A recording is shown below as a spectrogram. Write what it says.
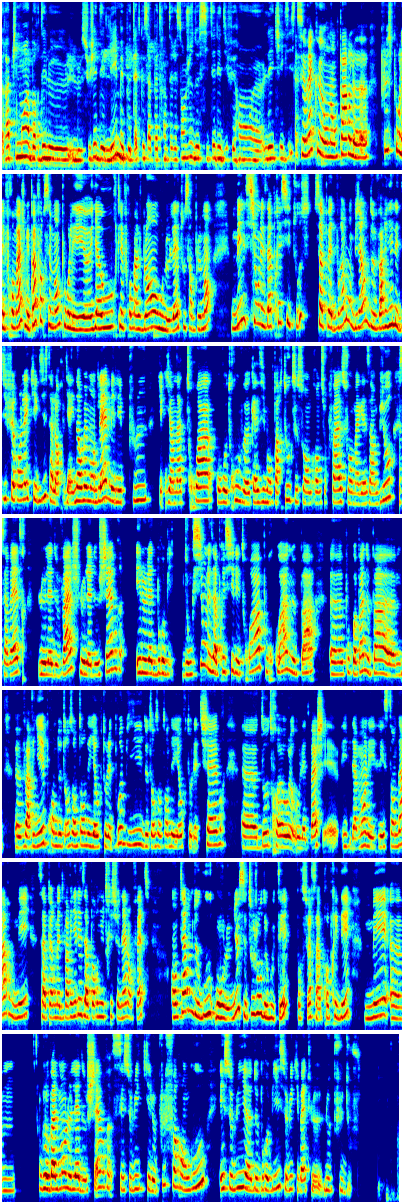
rapidement abordé le, sujet des laits, mais peut-être que ça peut être intéressant juste de citer les différents euh, laits qui existent. C'est vrai qu'on en parle euh, plus pour les fromages, mais pas forcément pour les euh, yaourts, les fromages blancs ou le lait tout simplement. Mais si on les apprécie tous, ça peut être vraiment bien de varier les différents laits qui existent. Alors, il y a énormément de laits, mais les plus... Il y en a trois qu'on retrouve quasiment partout, que ce soit en grande surface ou en magasin bio. Ça va être le lait de vache, le lait de chèvre et le lait de brebis. Donc si on les apprécie les trois, pourquoi ne pas euh, ne pas euh, euh, varier, prendre de temps en temps des yaourts au lait de brebis, de temps en temps des yaourts au lait de chèvre, d'autres au, lait de vache, évidemment les, les, standards, mais ça permet de varier les apports nutritionnels en fait. En termes de goût, bon le mieux c'est toujours de goûter pour se faire sa propre idée, mais globalement le lait de chèvre c'est celui qui est le plus fort en goût et celui de brebis celui qui va être le plus doux.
